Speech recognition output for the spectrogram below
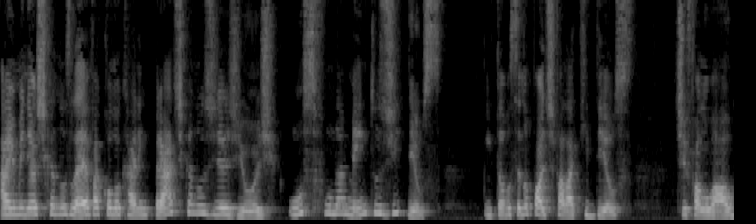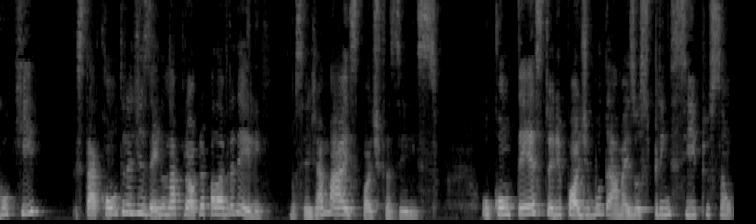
A hermenêutica nos leva a colocar em prática nos dias de hoje os fundamentos de Deus. Então você não pode falar que Deus te falou algo que está contradizendo na própria palavra dele. Você jamais pode fazer isso. O contexto ele pode mudar, mas os princípios são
